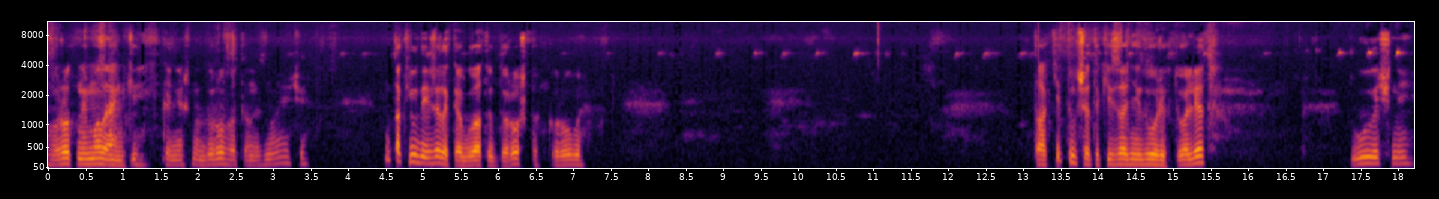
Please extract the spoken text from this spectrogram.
Город не маленький, звісно, дорога, то не знаю чи. Ну так люди і жили, яка була тут дорожка, корови. Так, і тут ще такий задній дворик, туалет вуличний.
